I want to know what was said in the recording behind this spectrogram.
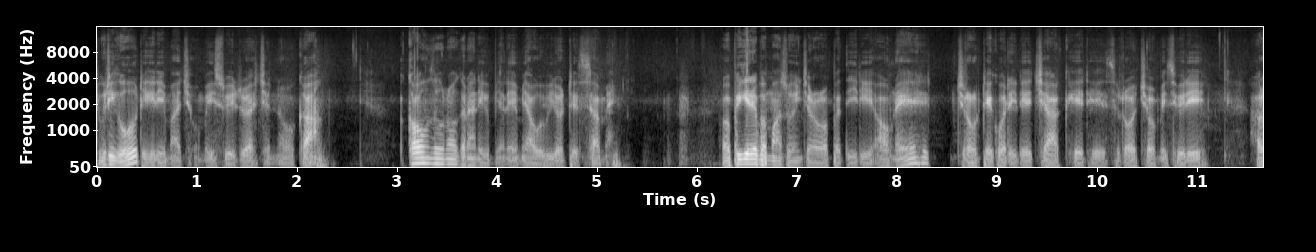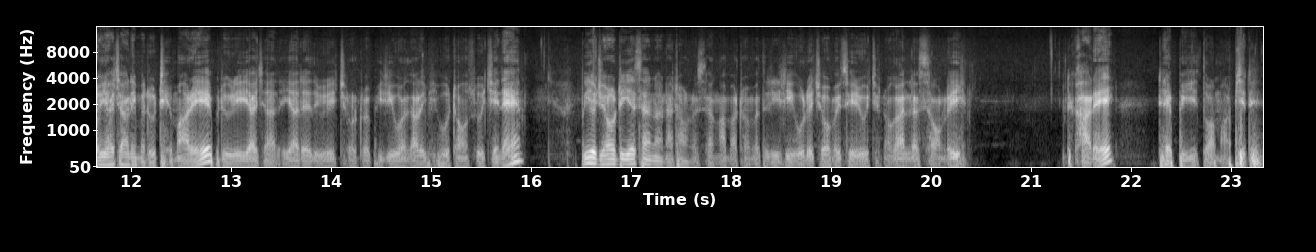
ဒုတိကိုဒီကနေ့မှာကြောမိတ်ဆွေအတွက်ကျွန်တော်ကအကောင်းဆုံးသောကဏ္ဍတွေကိုပြန်လည်မျှဝေပြီးတော့တင်ဆက်မယ်ဟောပြီးခဲ့တဲ့ဘက်မှာဆိုရင်ကျွန်တော်တို့ပတိတွေအောင်တယ်ကျွန်တော်တက်ခွက်တွေလည်းကြားခဲ့တယ်ဆိုတော့ကြောမိတ်ဆွေတွေ အားလုံးရကြလိမ့်မယ်လို့ထင်ပါတယ်ဘယ်သူတွေရကြလဲရတဲ့သူတွေကျွန်တော်တို့ဗီဒီယိုဝန်စားလေးဖြစ်ဖို့တောင်းဆိုခြင်းတယ်ပြီးတော့ကျွန်တော်တရက်ဆန်းလာ2025မှာထွက်မဲ့3 D ကိုလည်းကြောမိတ်ဆွေတွေကိုကျွန်တော်ကလက်ဆောင်လေးတခါတည်းထည့်ပေးသွားမှာဖြစ်တယ်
